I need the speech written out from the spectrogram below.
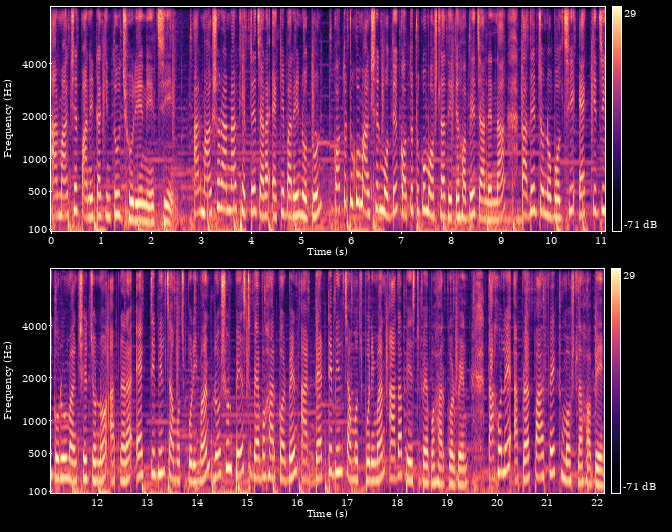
আর মাংসের পানিটা কিন্তু ঝরিয়ে নিয়েছি। আর মাংস রান্নার ক্ষেত্রে যারা একেবারেই নতুন, কতটুকু মাংসের মধ্যে কতটুকু মশলা দিতে হবে জানেন না তাদের জন্য বলছি এক কেজি গরুর মাংসের জন্য আপনারা এক টেবিল চামচ পরিমাণ রসুন পেস্ট ব্যবহার করবেন আর দেড় টেবিল চামচ পরিমাণ আদা পেস্ট ব্যবহার করবেন। তাহলে আপনার পারফেক্ট মশলা হবে।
